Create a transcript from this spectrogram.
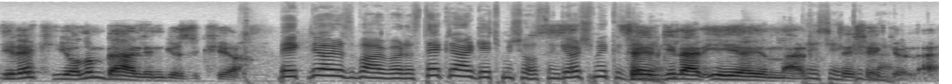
direkt yolum Berlin gözüküyor. Bekliyoruz Barbaros. Tekrar geçmiş olsun. Görüşmek üzere. Sevgiler, iyi yayınlar. Teşekkürler. Teşekkürler.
